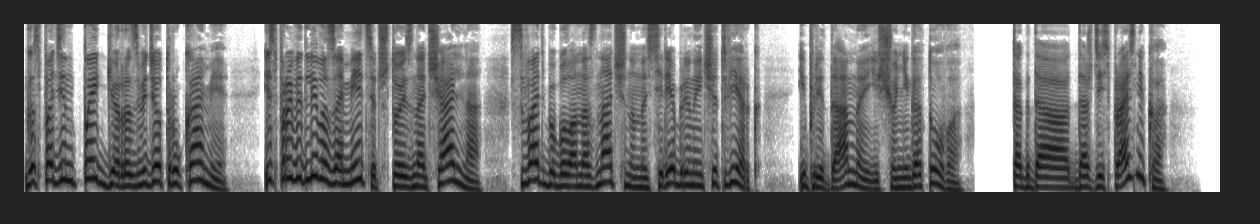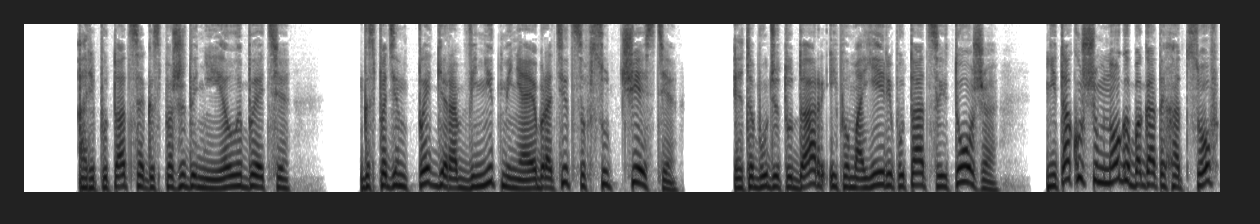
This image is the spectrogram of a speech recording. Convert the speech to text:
господин Пеггер разведет руками и справедливо заметит, что изначально свадьба была назначена на Серебряный четверг, и приданное еще не готово. Тогда дождись праздника? А репутация госпожи Даниэлы Бетти? Господин Пеггер обвинит меня и обратится в суд чести. Это будет удар и по моей репутации тоже — Не так уж и много богатых отцов,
